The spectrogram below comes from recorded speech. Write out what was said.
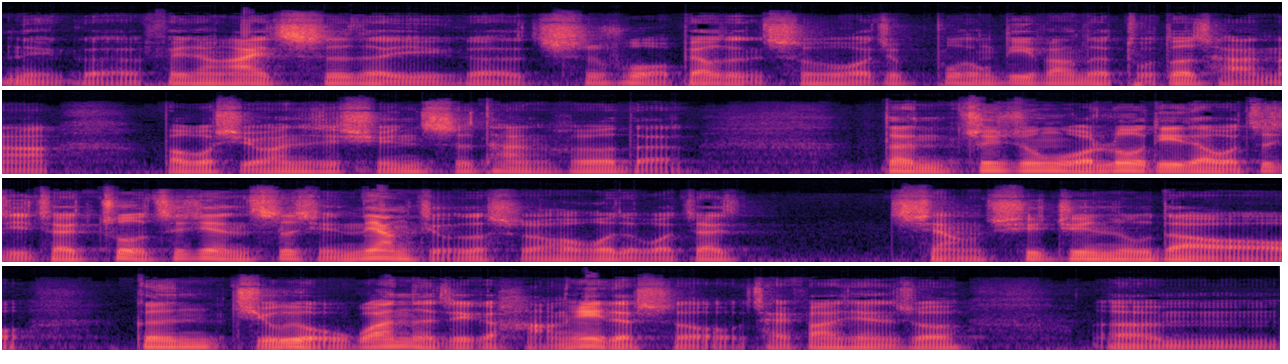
那个非常爱吃的一个吃货，标准吃货，就不同地方的土特产啊，包括喜欢去寻吃探喝的。但最终我落地到我自己在做这件事情酿酒的时候，或者我在想去进入到跟酒有关的这个行业的时候，才发现说，嗯，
